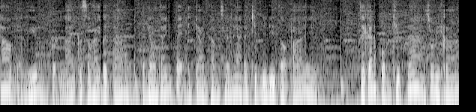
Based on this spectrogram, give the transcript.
ชอบอย่าลืมกดไลค์กด subscribe กดติดตามผมเป็นกำลังใจด้วยในการทำชาแนลและคลิปดีๆต่อไป เจอกันนะผมคลิปหน้าโชคดีครับ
